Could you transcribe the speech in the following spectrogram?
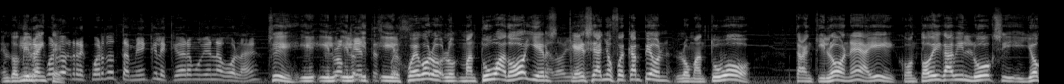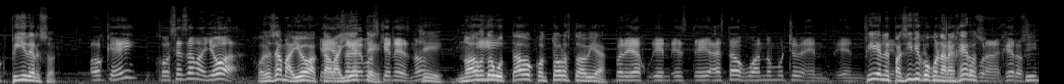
en y 2020. recuerdo, recuerdo también que le quedara muy bien la bola, ¿eh? Sí, y, y- y- y- y el pues. juego lo, lo mantuvo a Dodgers, que sí. ese año fue campeón, lo mantuvo tranquilón, ¿eh? Ahí, con todo y Gavin Lux y, y Jock Peterson. Ok, José Samayoa. José Samayoa, Que ya caballete. sabemos quién es, ¿no? Sí, no ha Y- debutado con toros todavía. Pero ya este, ha estado jugando mucho en, en- Sí, en el Pacífico con Naranjeros. con Naranjeros. Sí,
